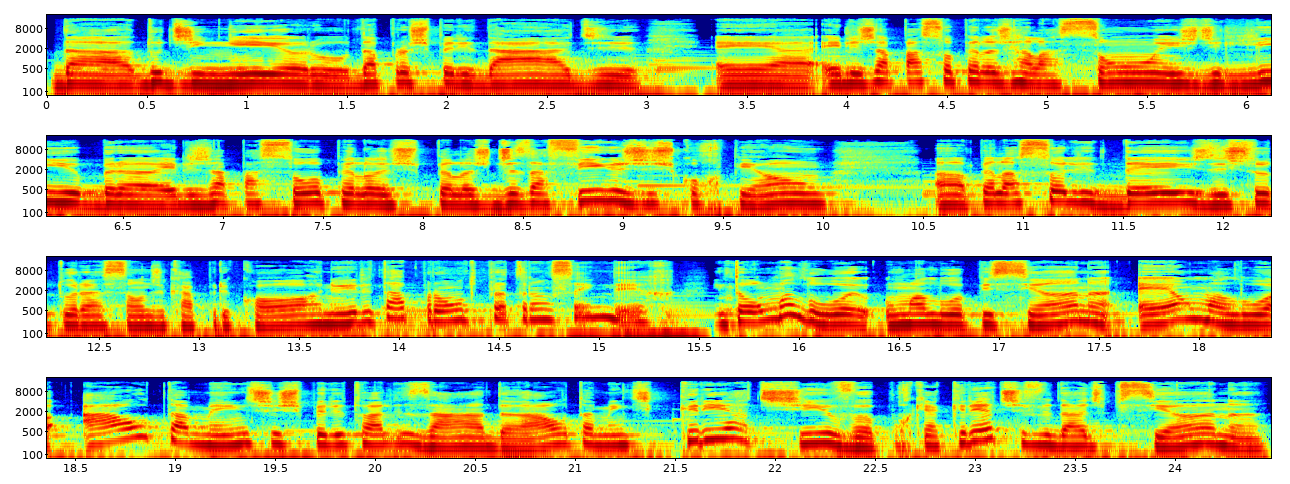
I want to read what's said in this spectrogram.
da, do dinheiro, da prosperidade. É, ele já passou pelas relações de Libra, ele já passou pelos, pelos desafios de escorpião uh, pela solidez e estruturação de Capricórnio, ele está pronto para transcender. Então, uma lua, uma lua pisciana é uma lua altamente espiritualizada, altamente criativa, porque a criatividade pisciana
